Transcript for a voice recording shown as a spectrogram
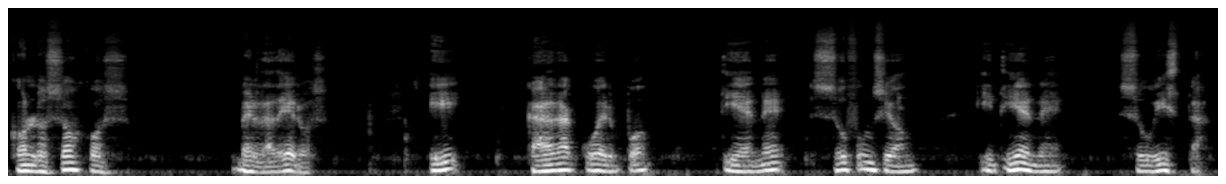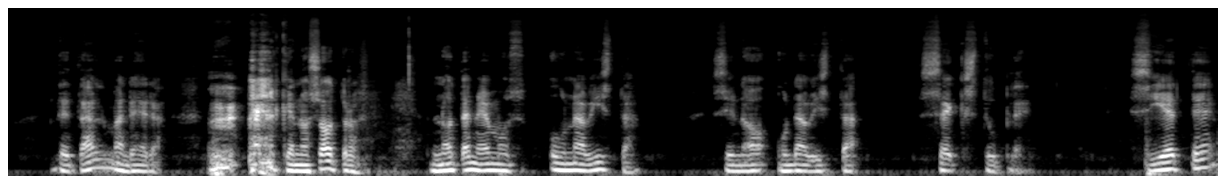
con los ojos verdaderos y cada cuerpo tiene su función y tiene su vista, de tal manera que nosotros no tenemos una vista sino una vista sextuple. Siete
